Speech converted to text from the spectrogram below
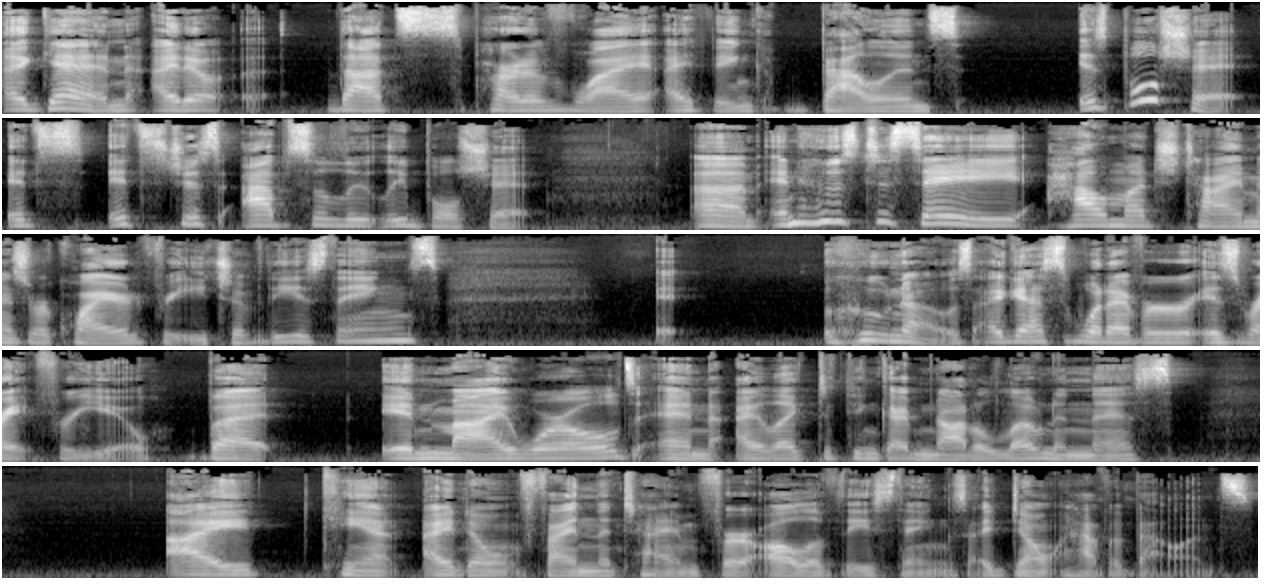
again, I don't that's part of why I think balance is bullshit. It's it's just absolutely bullshit. Um, and who's to say how much time is required for each of these things? It, who knows? I guess whatever is right for you. But in my world, and I like to think I'm not alone in this, I can't, I don't find the time for all of these things. I don't have a balance.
